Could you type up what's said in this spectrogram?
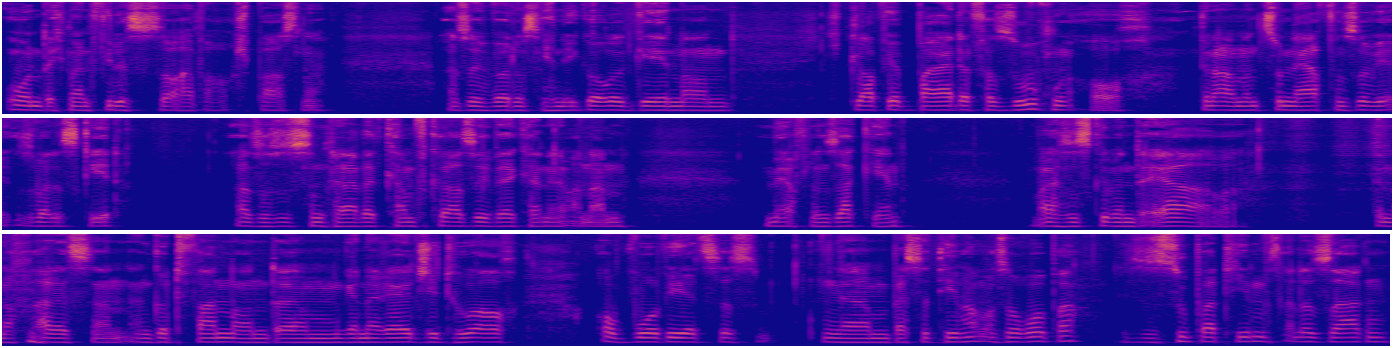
Und ich meine, vieles ist auch einfach auch Spaß. Ne? Also wir würden uns nicht in die Gurgel gehen. Und ich glaube, wir beide versuchen auch, den anderen zu nerven, so wie, soweit es geht. Also es ist so ein kleiner Wettkampf quasi, wer kann dem anderen mehr auf den Sack gehen. Meistens gewinnt er, aber dennoch alles ein, ein Good Fun und ähm, generell G2 auch, obwohl wir jetzt das ähm, beste Team haben aus Europa, dieses super Team, was alle sagen,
